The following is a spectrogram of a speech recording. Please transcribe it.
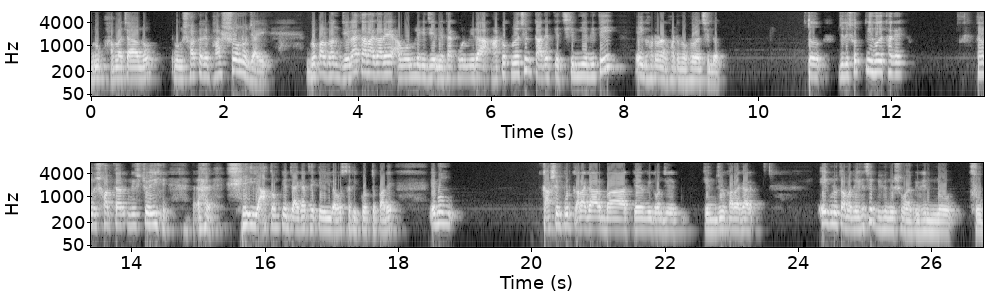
গ্রুপ হামলা চালালো। এবং সরকারের ভাষ্য অনুযায়ী, গোপালগঞ্জ জেলা কারাগারে আওয়ামী লীগের যে নেতাকর্মীরা আটক রয়েছেন, তাদেরকে ছিনিয়ে নিতেই এই ঘটনা ঘটানো হয়েছিল। তো যদি সত্যি হয়ে থাকে, তাহলে সরকার নিশ্চয়ই সেই আতঙ্কের জায়গা থেকে এই ব্যবস্থাটি করতে পারে এবং কাশিমপুর কারাগার বা কেরানীগঞ্জের কেন্দ্রীয় কারাগার, এগুলো তো আমরা দেখেছি বিভিন্ন সময় বিভিন্ন খুব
